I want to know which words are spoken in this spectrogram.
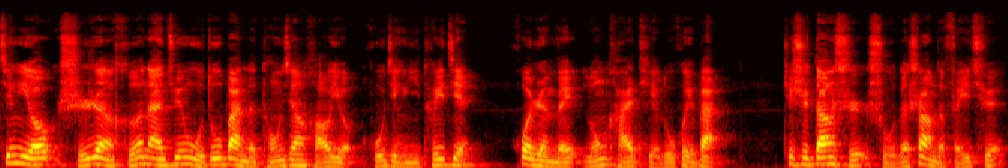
经由时任河南军务督办的同乡好友胡景翼推荐，获任为陇海铁路会办，这是当时数得上的肥缺。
